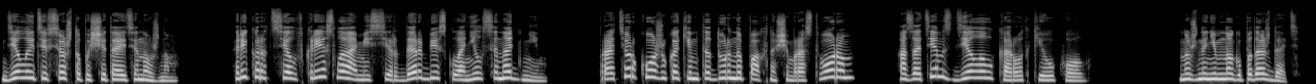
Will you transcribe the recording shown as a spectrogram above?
Делайте все, что посчитаете нужным». Рикард сел в кресло, а мессир Дерби склонился над ним, протер кожу каким-то дурно пахнущим раствором, а затем сделал короткий укол. Нужно немного подождать.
